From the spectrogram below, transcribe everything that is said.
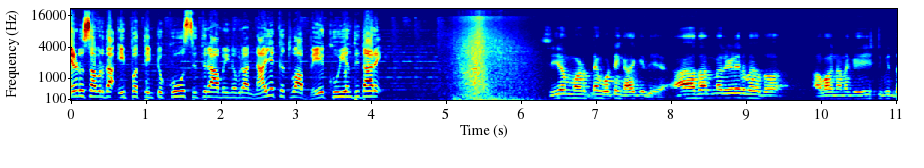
ಎರಡು ಸಾವಿರದ ಇಪ್ಪತ್ತೆಂಟಕ್ಕೂ ಸಿದ್ದರಾಮಯ್ಯನವರ ನಾಯಕತ್ವ ಬೇಕು ಎಂದಿದ್ದಾರೆ. ಸಿ ಎಂ ಮಾಡಿದ್ನಾಗ ವೋಟಿಂಗ್ ಆಗಿದೆ. ಆ ಆಧಾರದ ಮೇಲೆ ಹೇಳಿರ್ಬೋದು. ಅವಾಗ ನನಗೆ ಇಷ್ಟು ಬಿದ್ದ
